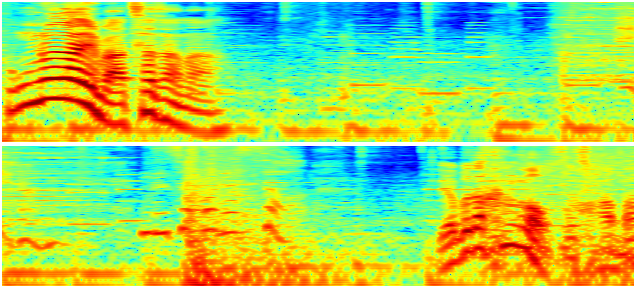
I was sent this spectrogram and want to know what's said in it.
폭루단이 마차잖아. 늦어버렸어. 얘보다 큰 거 없어, 잡아.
